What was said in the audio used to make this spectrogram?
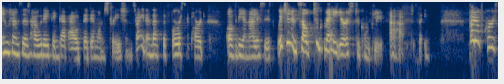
influences how they think about the demonstrations, right? And that's the first part of the analysis, which in itself took many years to complete, I have to say. But of course,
